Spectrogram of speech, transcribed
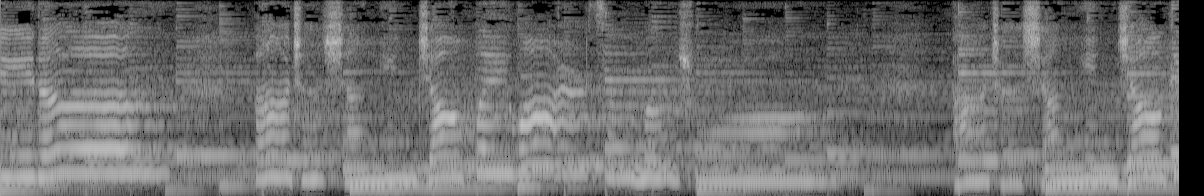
记得把这乡音教会娃儿怎么说。把这乡音教给。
